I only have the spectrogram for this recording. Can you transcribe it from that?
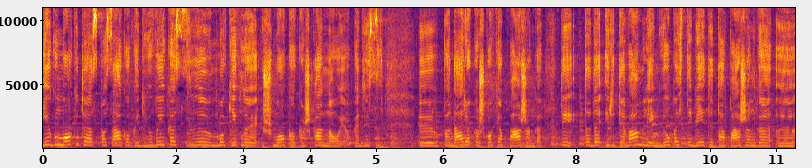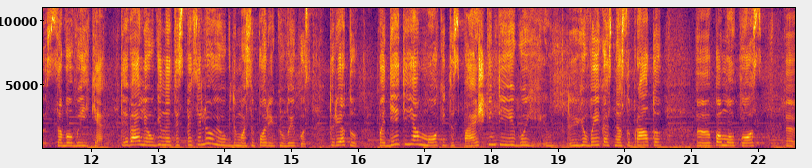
jeigu mokytojas pasako, kad jų vaikas e, mokykloje išmoko kažką naujo, kad jis padarė kažkokią pažangą, tai tada ir tėvam lengviau pastebėti tą pažangą e, savo vaikę. Tėveliai auginantys specialiųjų ugdymosi poreikių vaikus turėtų padėti jam mokytis, paaiškinti, jeigu jų vaikas nesuprato e, pamokos, e,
